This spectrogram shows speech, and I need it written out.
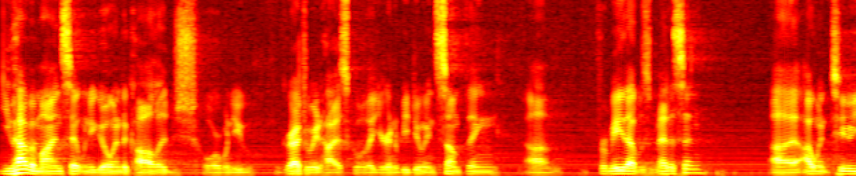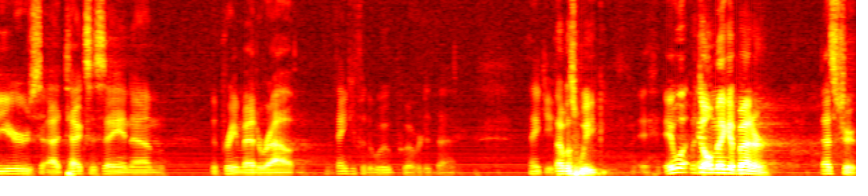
you have a mindset when you go into college or when you graduate high school that you're going to be doing something. Um, for me, that was medicine. Uh, I went two years at Texas A&M, the pre-med route. Thank you for the whoop, whoever did that. Thank you. That was weak. It, wa- But don't make it better. That's true.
